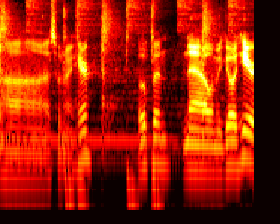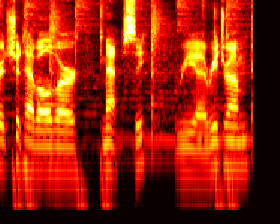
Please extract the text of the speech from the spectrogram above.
Uh, this one right here. Open. Now, when we go here, it should have all of our maps. See? Re, uh, Redrum,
